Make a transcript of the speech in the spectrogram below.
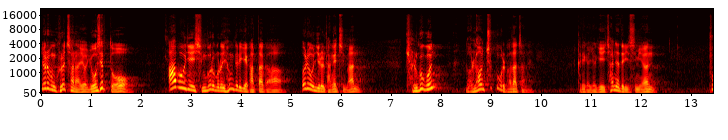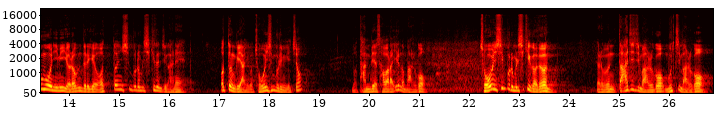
여러분 그렇잖아요. 요셉도 아버지의 심부름으로 형들에게 갔다가 어려운 일을 당했지만 결국은 놀라운 축복을 받았잖아요. 그러니까 여기 자녀들이 있으면 부모님이 여러분들에게 어떤 심부름을 시키든지 간에 어떤 게 아니고 좋은 심부름이겠죠? 뭐 담배 사와라 이런 거 말고 좋은 심부름을 시키거든 여러분 따지지 말고 묻지 말고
